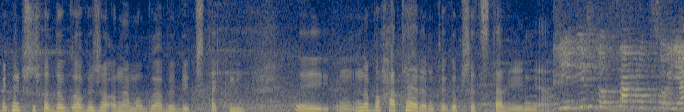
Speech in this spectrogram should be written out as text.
Jak mi przyszło do głowy, że ona mogłaby być takim no, bohaterem tego przedstawienia. Widzisz to samo co ja?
